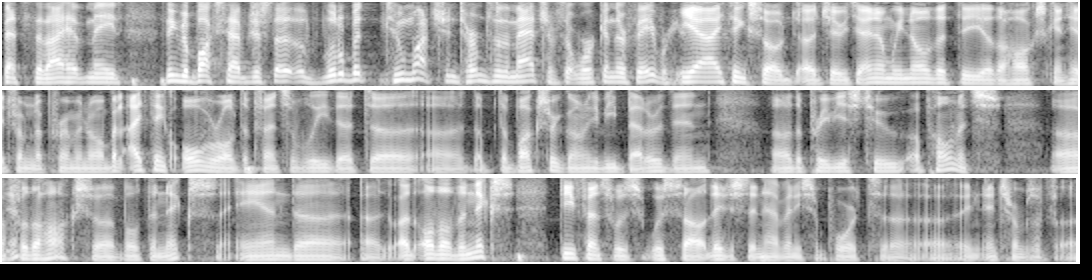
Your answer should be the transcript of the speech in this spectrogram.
bets that I have made. I think the Bucks have just a, a little bit too much in terms of the matchups that work in their favor here. Yeah, I think so, uh, JVT. And we know that the uh, the Hawks can hit from the perimeter, but I think overall defensively that uh, uh, the, the Bucks are going to be better than uh, the previous two opponents. Uh, For the Hawks, uh, both the Knicks and uh, uh, although the Knicks defense was was solid, they just didn't have any support uh, uh, in, in terms of uh,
